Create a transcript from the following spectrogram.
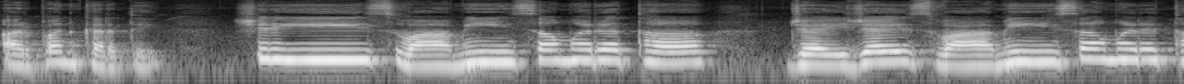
अर्पण करते. श्री स्वामी समर्थ. जय जय स्वामी समर्थ.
